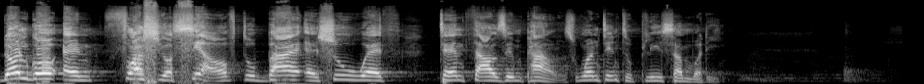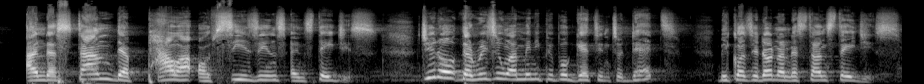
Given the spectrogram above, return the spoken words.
Don't go and force yourself to buy a shoe worth 10,000 pounds, wanting to please somebody understand the power of seasons and stages. Do you know the reason why many people get into debt? Because they don't understand stages.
